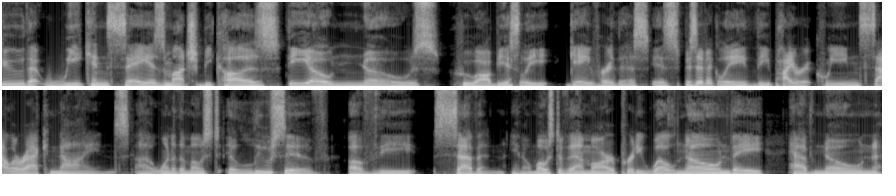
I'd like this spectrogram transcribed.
that we can say as much because Theo knows who obviously gave her this is specifically the pirate queen Salarak Nines, uh, one of the most elusive of the seven. You know, most of them are pretty well known. They have known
